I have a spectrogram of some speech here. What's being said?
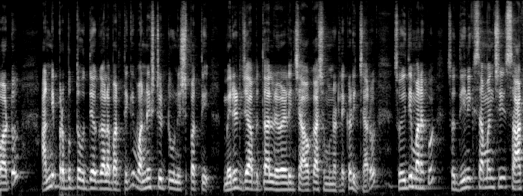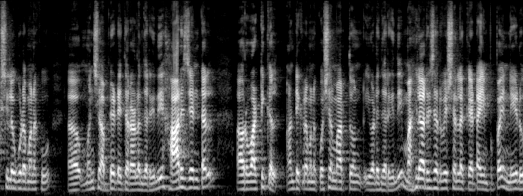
పాటు అన్ని ప్రభుత్వ ఉద్యోగాల భర్తీకి వన్ ఇస్టు టూ నిష్పత్తి మెరిట్ జాబితాలు వెల్లడించే అవకాశం ఉన్నట్లు ఇక్కడ ఇచ్చారు. సో ఇది మనకు సో దీనికి సంబంధించి సాక్షిలో కూడా మనకు మంచి అప్డేట్ అయితే రావడం జరిగింది. హారిజెంటల్ ఆర్ వర్టికల్ అంటే ఇక్కడ మన క్వశ్చన్ మార్క్తో ఇవ్వడం జరిగింది. మహిళా రిజర్వేషన్ల కేటాయింపుపై నేడు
